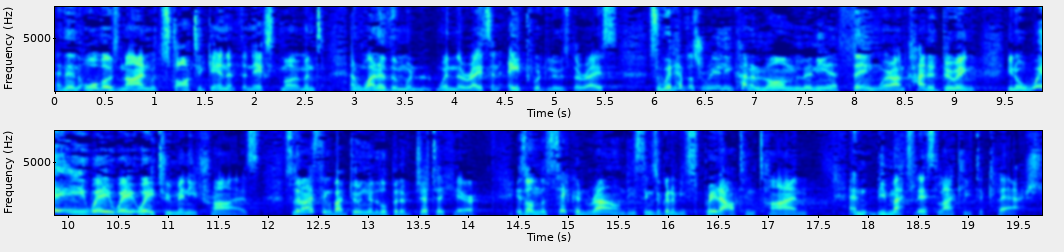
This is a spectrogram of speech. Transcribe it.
And then all those nine would start again at the next moment. And one of them would win the race and eight would lose the race. So we'd have this really kind of long linear thing where I'm kind of doing, you know, way, way, way, way too many tries. So the nice thing about doing a little bit of jitter here is on the second round, these things are going to be spread out in time and be much less likely to clash.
